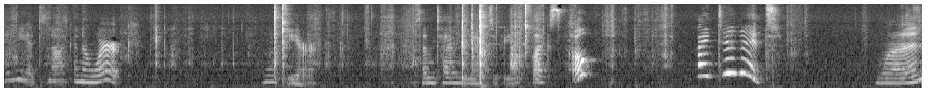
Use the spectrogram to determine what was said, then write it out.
Maybe it's not going to work. Oh dear. Sometimes you have to be flex. Oh, I did it. One.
